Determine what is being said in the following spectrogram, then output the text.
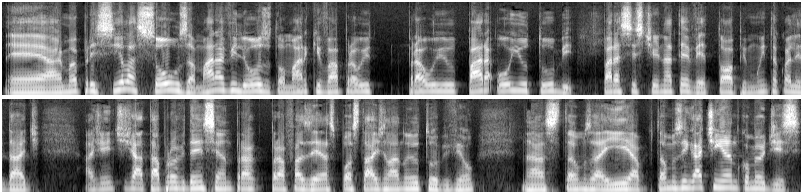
É, a irmã Priscila Souza, maravilhoso. Tomara que vá para o, para o, para o YouTube para assistir na TV. Top, muita qualidade a gente já está providenciando para fazer as postagens lá no YouTube, viu? Nós estamos aí, estamos engatinhando, como eu disse.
